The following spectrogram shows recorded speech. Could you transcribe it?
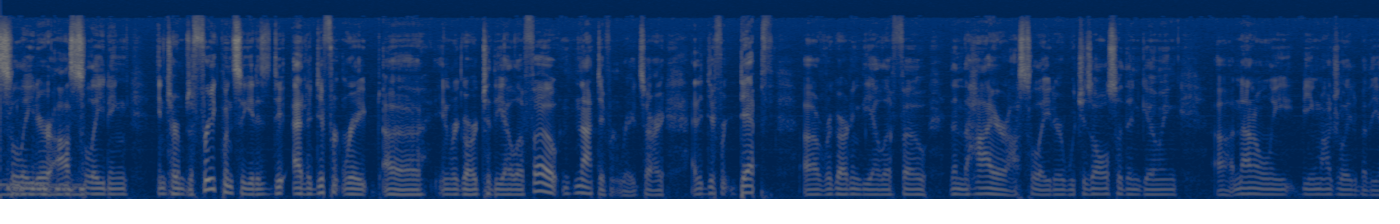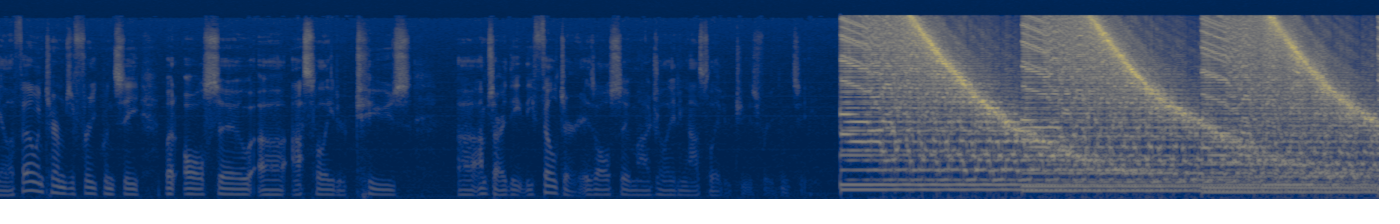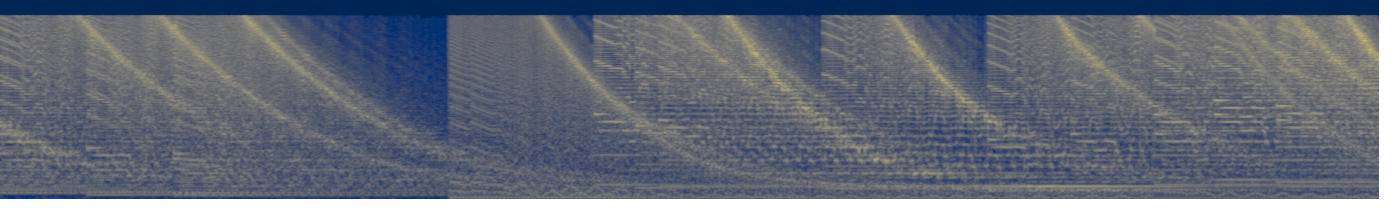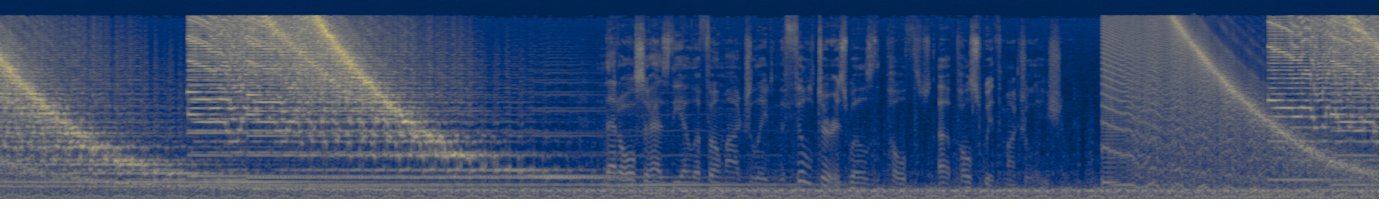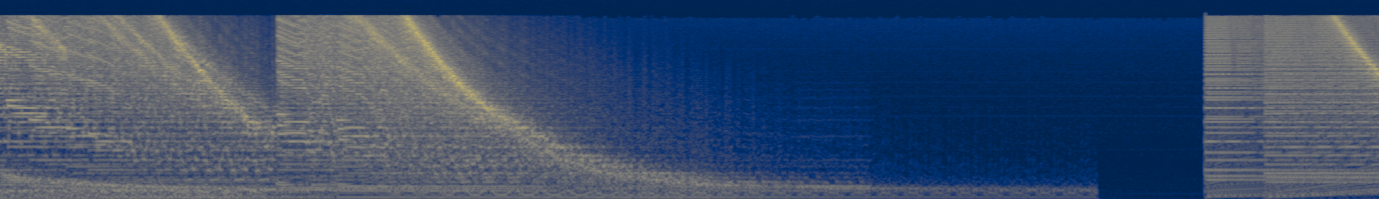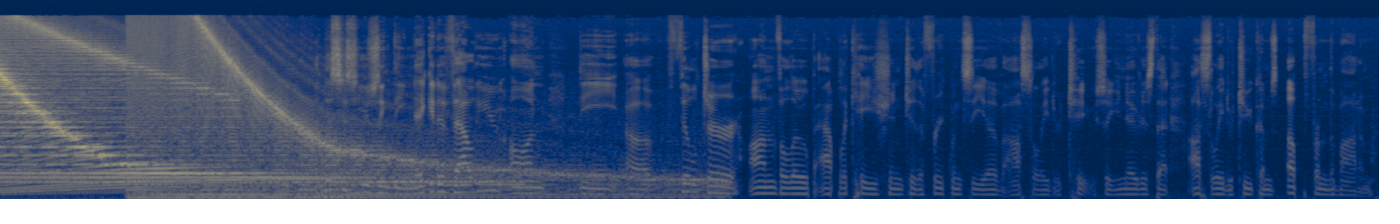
Oscillator oscillating in terms of frequency. It is at a different rate uh, in regard to the LFO, not different rate, sorry, at a different depth regarding the LFO than the higher oscillator, which is also then going uh, not only being modulated by the LFO in terms of frequency, but also uh, oscillator 2's. Uh, I'm sorry, the, the filter is also modulating oscillator 2's frequency. As well as the pulse, uh, pulse width modulation. envelope application to the frequency of oscillator 2. So you notice that oscillator 2 comes up from the bottom.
